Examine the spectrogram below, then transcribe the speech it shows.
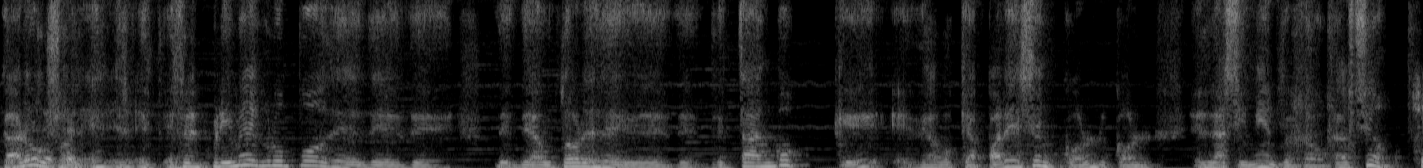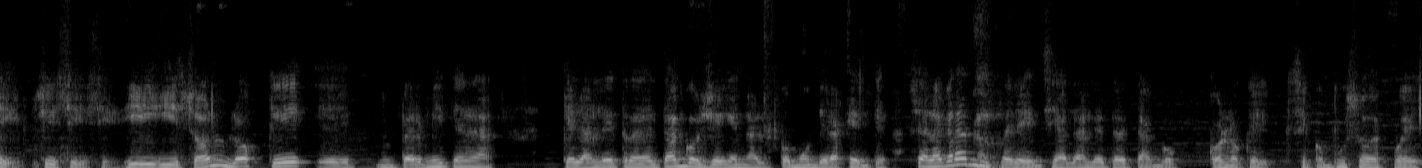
Caruso, es, el primer grupo de, de, autores de, tango que, eh, digamos, que aparecen con, con, el nacimiento de la vocación. Sí, sí, sí, sí. Y, son los que eh, permiten a, que las letras del tango lleguen al común de la gente. O sea, la gran diferencia de las letras del tango con lo que se compuso después,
